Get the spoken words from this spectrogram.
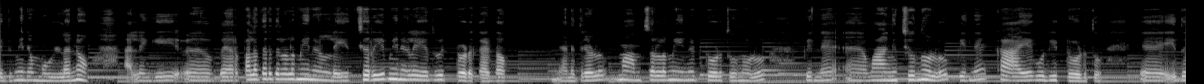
ഏത് മീനും? മുള്ളനോ? അല്ലെങ്കിൽ വേറെ പലതരത്തിലുള്ള മീനുകളല്ലേ? ചെറിയ മീനുകൾ ഏതും ഇട്ട് കൊടുക്കാം കേട്ടോ ഞാനിത്രയുള്ള മാംസമുള്ള മീൻ ഇട്ട് കൊടുത്തു എന്നുള്ളൂ പിന്നെ വാങ്ങിച്ചു എന്നുള്ളൂ പിന്നെ കായ കൂടി ഇട്ട് കൊടുത്തു. ഇത്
